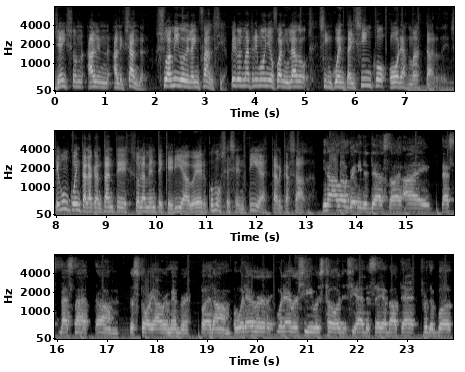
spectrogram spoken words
Jason Allen Alexander, su amigo de la infancia, pero el matrimonio fue anulado 55 horas más tarde. Según cuenta la cantante, solamente quería ver cómo se sentía estar casada. You know, I love Britney to death, so I, I that's that's not um, the story I remember. But um, whatever whatever she was told she had to say about that for the book,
